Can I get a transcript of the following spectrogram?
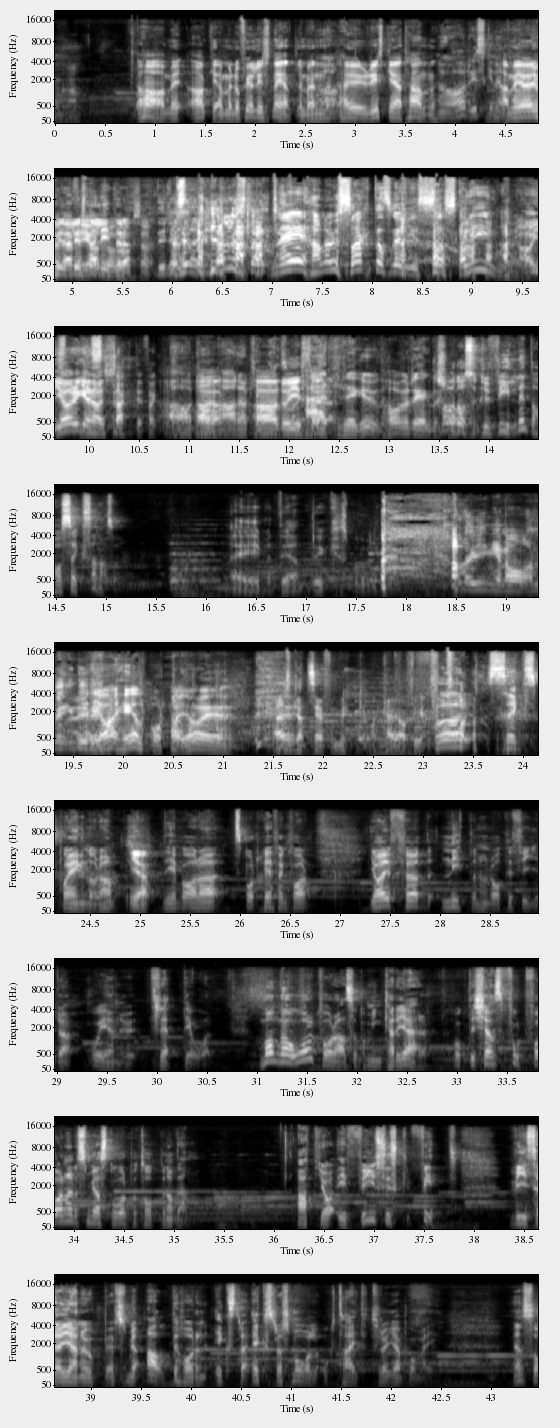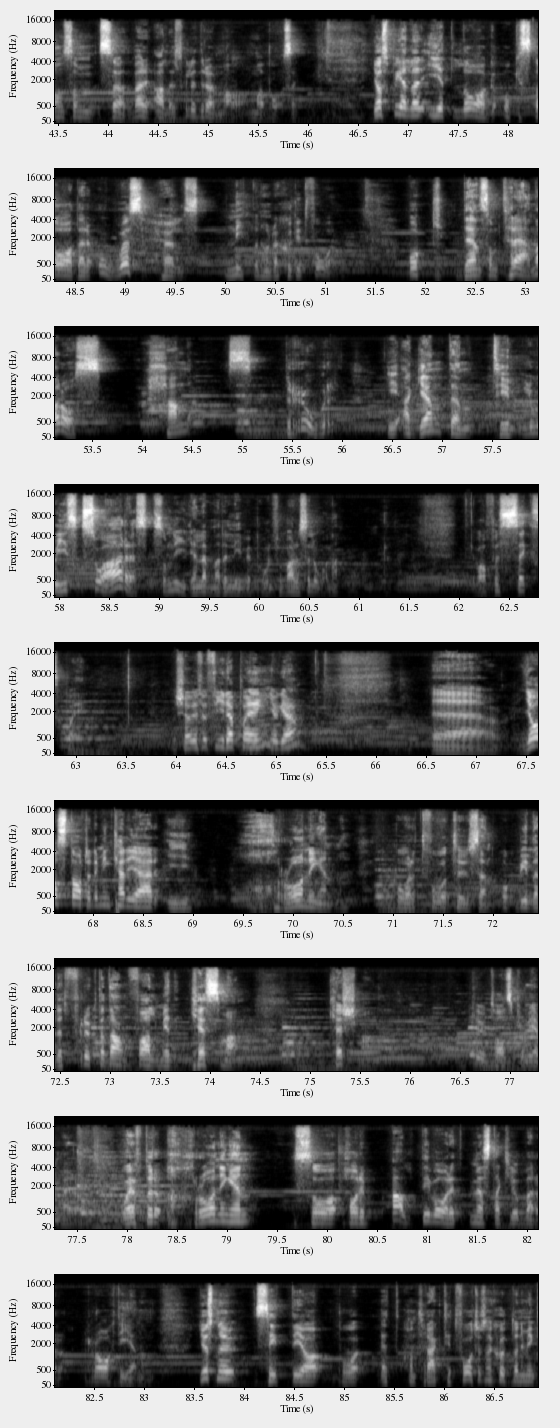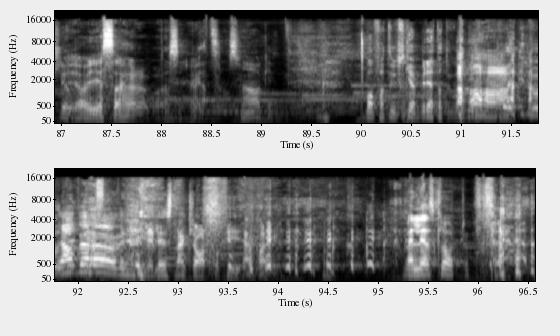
Jaha, men okej, men då får jag lyssna egentligen, men Ja. här är ju risken att han... Ja, risken är Ja, att men Det var jag därför lyssnar jag lite då. du lyssnar Nej, han har ju sagt att han ska gissa. Skriv. Ja, Jörgen har sagt det faktiskt. Ja, okej. Ja, Ja, det är ja. ja, då gissar jag. Herregud, har vi regler Men vadå, så? så du ville inte ha sexan alltså? Nej, men det, det spelar väl Han har ingen aning. Det är. Jag är helt borta. Jag är... Jag ska inte säga för mycket, man kan ju ha fel. För 6 poäng då, då. Ja. Det är bara sportchefen kvar. Jag är född 1984 och är nu 30 år. Många år kvar alltså på min karriär och det känns fortfarande som jag står på toppen av den. Att jag är fysiskt fit visar jag gärna upp eftersom jag alltid har en extra extra smal och tight tröja på mig en sån som Söderberg aldrig skulle drömma om att ha på sig. Jag spelar i ett lag och stad där OS hölls 1972 och den som tränar oss, hans bror är agenten till Luis Suarez som nyligen lämnade Liverpool för Barcelona. Det var för sex poäng. Då kör vi för fyra poäng, Jugge. Eh, jag startade min karriär i Groningen år 2000 och bildade ett fruktat anfall med Kessman. Mycket uttalsproblem här idag. Och efter Groningen så har det alltid varit mästarklubbar rakt igenom. Just nu sitter jag på ett kontrakt till 2017 i min klubb. Jag gissar här bara så ni vet. Ja, okej. Bara för att du ska berätta att du var Ah, jag behöver inte lyssna klart på fyra poäng. Men läs klart.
